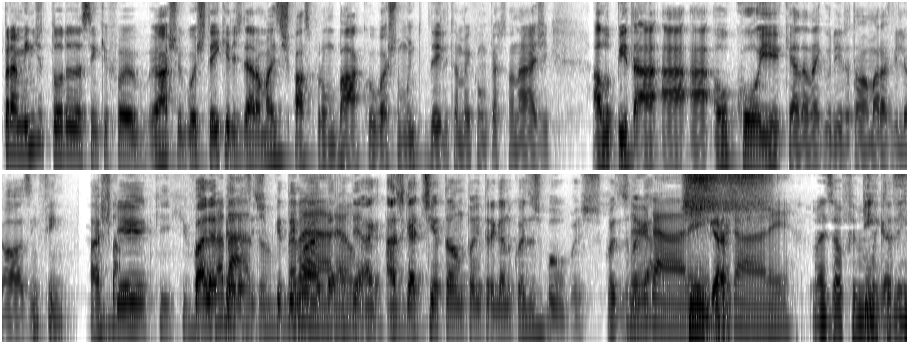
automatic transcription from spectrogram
pra mim, de todas, assim, que foi. Eu acho, gostei que eles deram mais espaço pra um Baco. Eu gosto muito dele também como personagem. A Lupita, a, a, a Okoye, que é a da Naigurira, tava maravilhosa. Enfim. Acho que, que, que vale a pena Babado, assistir, porque tem uma, babado. tem- as gatinhas estão entregando coisas boas, coisas legais. Kingas. Verdade. Mas é um filme Kingas. muito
